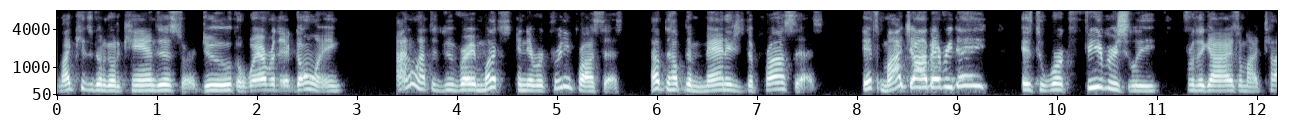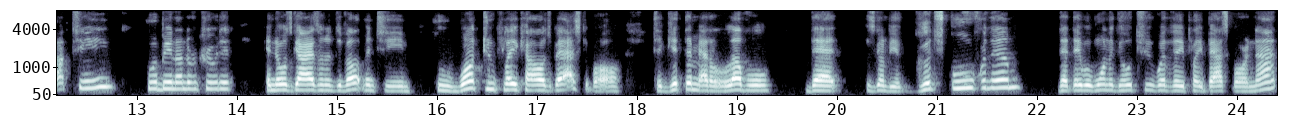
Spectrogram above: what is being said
my kids are going to go to Kansas or Duke or wherever they're going. I don't have to do very much in their recruiting process. I have to help them manage the process. It's my job every day is to work feverishly for the guys on my top team who are being under recruited and those guys on the development team who want to play college basketball to get them at a level that is going to be a good school for them that they would want to go to whether they play basketball or not.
